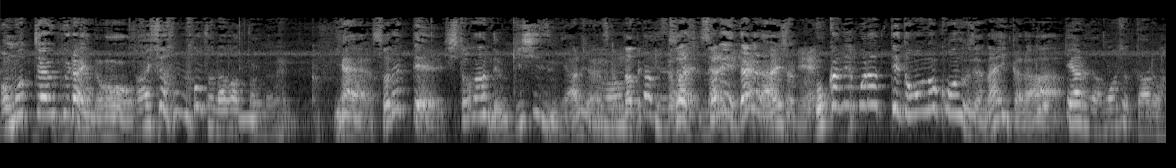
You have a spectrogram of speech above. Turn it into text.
思っちゃうぐらいの最初そんなことなかったんだね。いやいやそれって人なんで浮き沈みあるじゃないですか。だってそれそれだからあれでしょ。ね。お金もらってどうのこうのじゃないか取らってやるのはもうちょっとあるは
